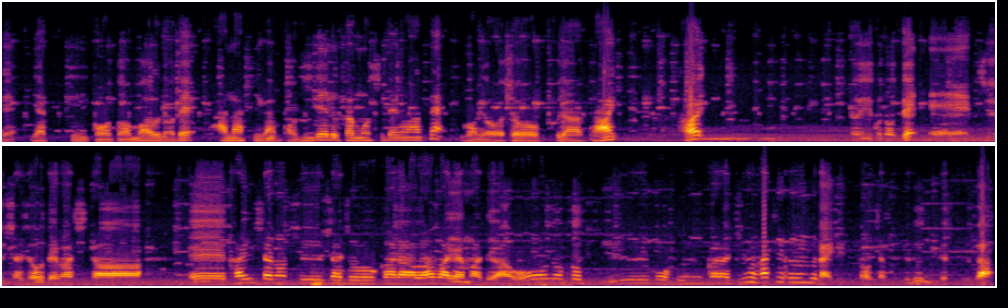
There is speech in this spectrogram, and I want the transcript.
でやっていこうと思うので、話が途切れるかもしれません。ご了承ください。はい。ということで、えー駐車場出ました。えー会社の駐車場から我が家まではおおよそ15分から18分ぐらいで到着するんですが、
